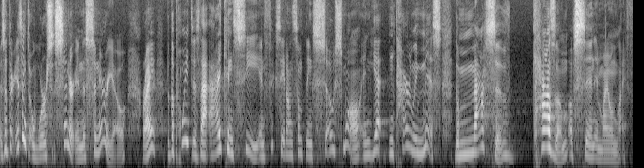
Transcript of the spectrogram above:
is that there isn't a worse sinner in this scenario, right? But the point is that I can see and fixate on something so small and yet entirely miss the massive chasm of sin in my own life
